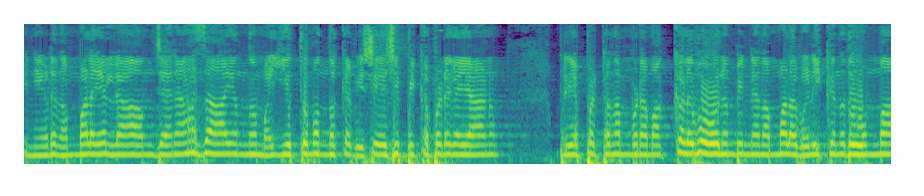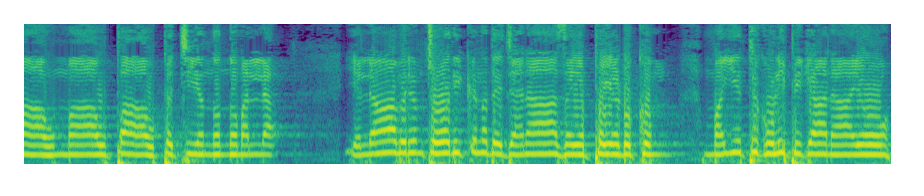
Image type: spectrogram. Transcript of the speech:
പിന്നീട് നമ്മളെയെല്ലാം ജനാസ എന്നും മയ്യത്തുമെന്നൊക്കെ വിശേഷിപ്പിക്കപ്പെടുകയാണ്. പ്രിയപ്പെട്ട നമ്മുടെ മക്കൾ പോലും പിന്നെ നമ്മളെ വിളിക്കുന്നത് ഉമ്മ ഉമ്മ ഉപ്പ ഉപ്പച്ചി എന്നൊന്നുമല്ല. എല്ലാവരും ചോദിക്കുന്നത് ജനാസ എപ്പോഴെടുക്കും മയ്യത്ത് കുളിപ്പിക്കാനായോ?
